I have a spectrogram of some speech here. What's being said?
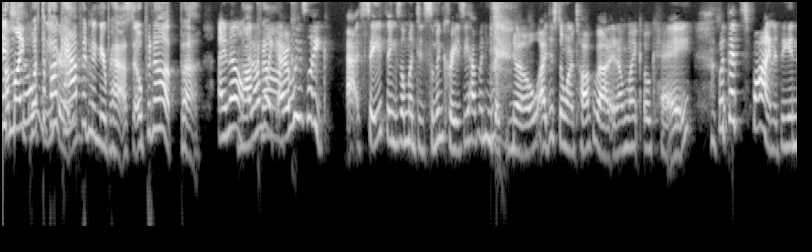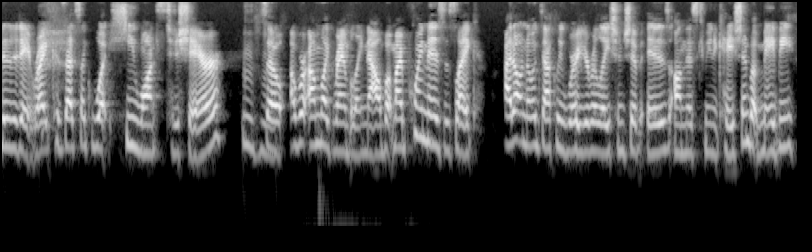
I'm like, so what the fuck happened in your past? Open up. I know. Knock, and I'm like, I always like say things. I'm like, did something crazy happen? He's like, no, I just don't want to talk about it. And I'm like, okay, but that's fine at the end of the day, right? Because that's like what he wants to share. mhm. So uh, we're, I'm like rambling now, but my point is, is like, I don't know exactly where your relationship is on this communication, but maybe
